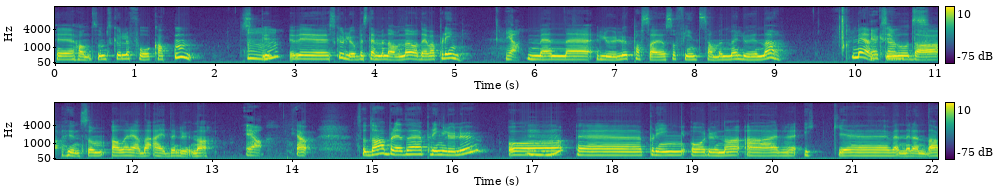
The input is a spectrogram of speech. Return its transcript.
eh, han som skulle få katten. Sku, eh, skulle jo bestemme navnet, og det var Pling. ja. Men eh, Lulu passa jo så fint sammen med Luna. Mente jo da hun som allerede eide Luna. ja. Ja. Så da ble det Pling Lulu. Og Mhm. eh, Pling og Luna er ikke venner enda.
